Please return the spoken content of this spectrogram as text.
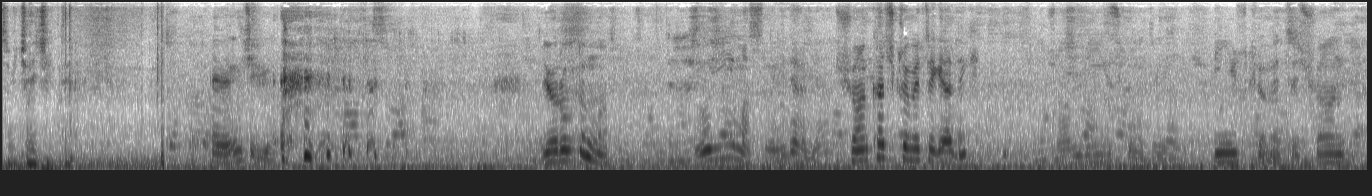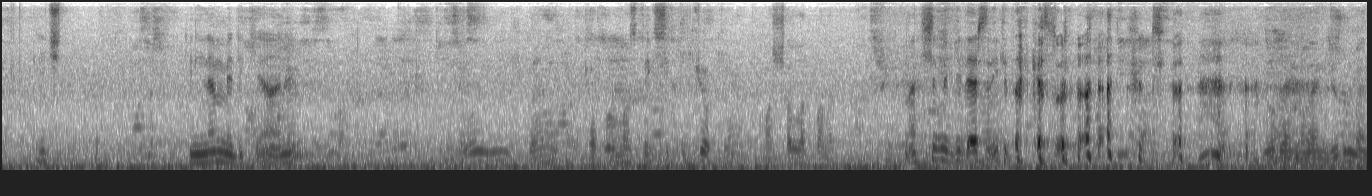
Yalnız bir çay çekti. Evet. Benim çekiyorum. Yoruldun mu? Yo iyiyim aslında giderim ya. Şu an kaç kilometre geldik? Şu an 1100 kilometre geldik. 1100 kilometre. Şu an hiç dinlenmedik yani. Performansta eksiklik yok ya. Maşallah bana. Ben şimdi gidersin iki dakika sonra. Yo ben ben diyordum ben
